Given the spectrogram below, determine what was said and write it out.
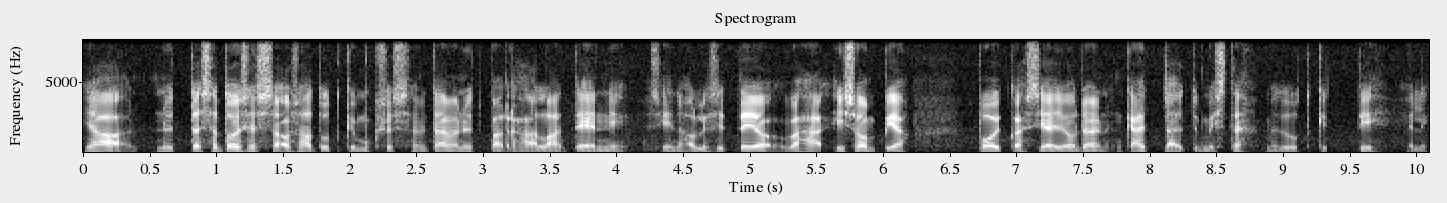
Ja nyt tässä toisessa osatutkimuksessa, mitä mä nyt parhaillaan teen, niin siinä oli sitten jo vähän isompia poikasia, joiden käyttäytymistä me tutkittiin, eli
